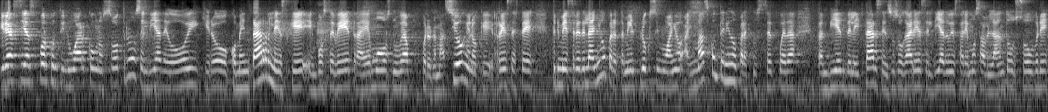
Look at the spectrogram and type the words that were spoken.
Gracias por continuar con nosotros. El día de hoy quiero comentarles que en Voz TV traemos nueva programación en lo que resta este trimestre del año, pero también el próximo año hay más contenido para que usted pueda también deleitarse en sus hogares. El día de hoy estaremos hablando sobre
